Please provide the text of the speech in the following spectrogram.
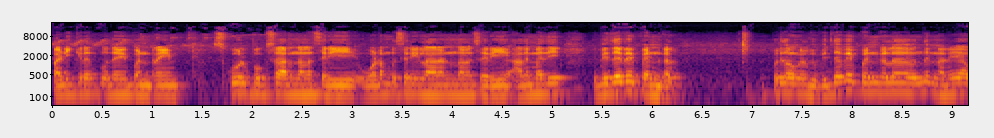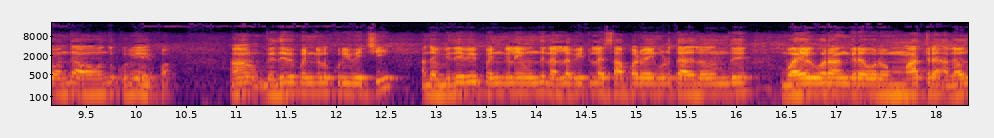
படிக்கிறதுக்கு உதவி பண்ணுறேன் ஸ்கூல் புக்ஸாக இருந்தாலும் சரி உடம்பு சரியில்லாத இருந்தாலும் சரி அதே மாதிரி விதவை பெண்கள். புரியுதா உங்களுக்கு? விதவை பெண்களை வந்து நிறையா வந்து அவன் வந்து குறி வைப்பான் விதவை பெண்களை குறி வச்சு அந்த விதவை பெண்களையும் வந்து நல்ல வீட்டில் சாப்பாடு வாங்கி கொடுத்து அதில் வந்து வயகுராங்கிற ஒரு மாத்திரை அதாவது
